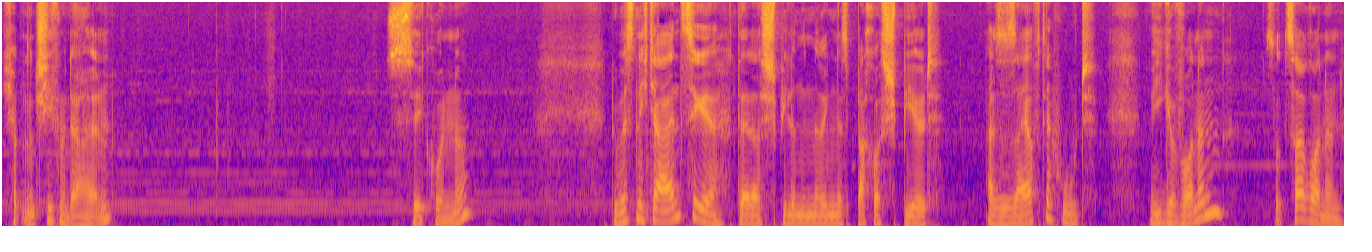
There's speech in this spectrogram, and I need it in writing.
Ich habe ein Achievement erhalten. Sekunde. Du bist nicht der Einzige, der das Spiel um den Ring des Bacchus spielt. Also sei auf der Hut. Wie gewonnen, so zerronnen.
